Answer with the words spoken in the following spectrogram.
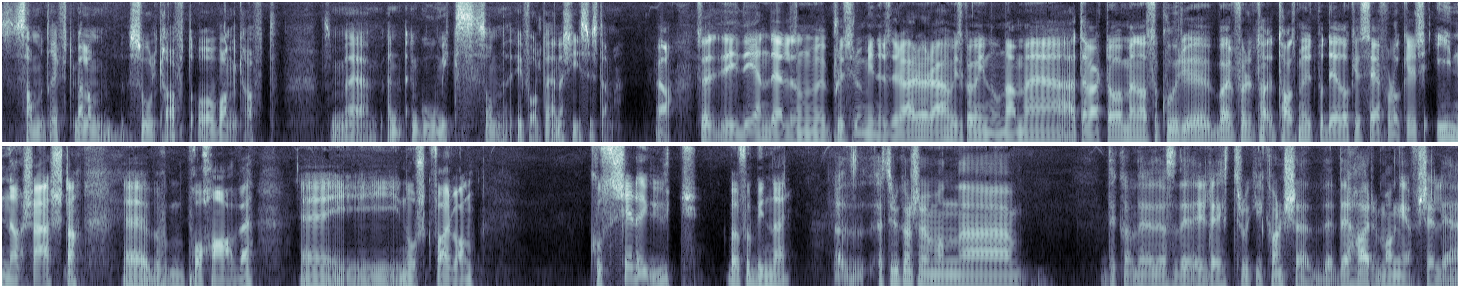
samdrift mellom solkraft og vannkraft. Som er en, en god miks sånn, i forhold til energisystemet. Ja, så Det er en del sånn plusser og minuser her, hører jeg. Vi skal innom dem eh, etter hvert. Også. Men altså, hvor, eh, bare for å ta, ta oss med ut på det dere ser for dere innaskjærs på havet i norsk farvann. Hvordan ser det ut? Bare for å begynne der. Jeg tror kanskje man eh, det kan, det, altså det, Jeg tror ikke kanskje. Det, har mange forskjellige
